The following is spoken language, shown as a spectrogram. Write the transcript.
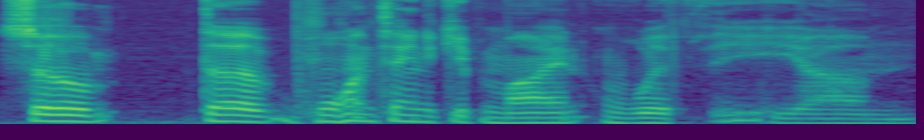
So, the one thing to keep in mind with the um,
